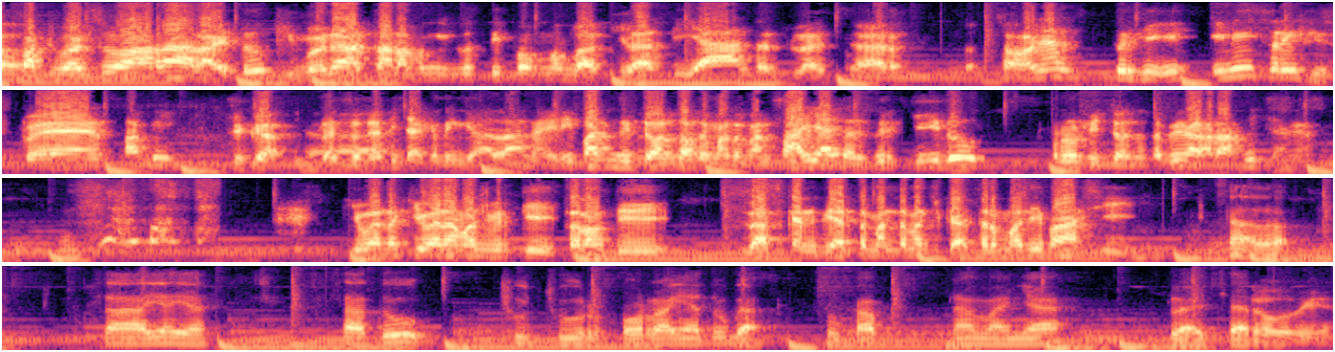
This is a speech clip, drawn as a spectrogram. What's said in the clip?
Ada. paduan suara lah itu gimana cara mengikuti membagi latihan dan belajar soalnya Virgi ini sering disband tapi juga Ya. belajarnya tidak ketinggalan nah ini patut dicontoh teman-teman saya dan Virgi itu perlu dicontoh tapi kalau Raffi jangan gimana gimana Mas Virgi tolong dijelaskan biar teman-teman juga termotivasi kalau saya ya satu jujur orangnya tuh nggak suka namanya belajar. Oh iya.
